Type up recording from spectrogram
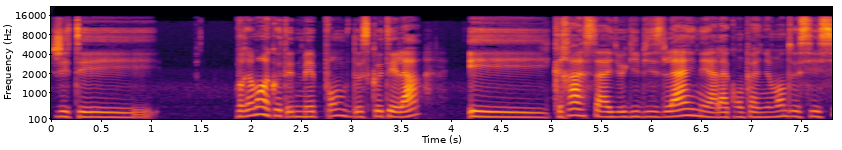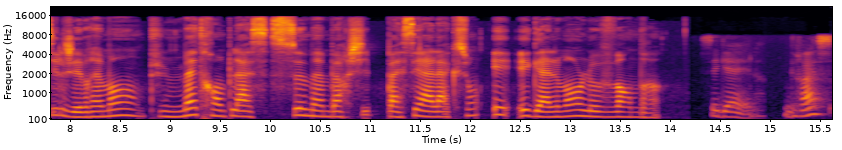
J'étais vraiment à côté de mes pompes de ce côté-là, et grâce à Yogi Bizline et à l'accompagnement de Cécile, j'ai vraiment pu mettre en place ce membership, passer à l'action et également le vendre. C'est Gaëlle. Grâce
